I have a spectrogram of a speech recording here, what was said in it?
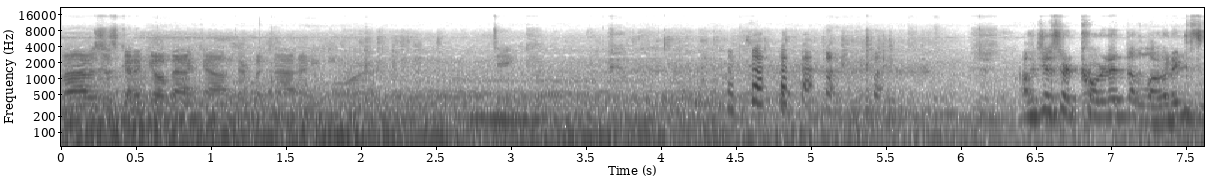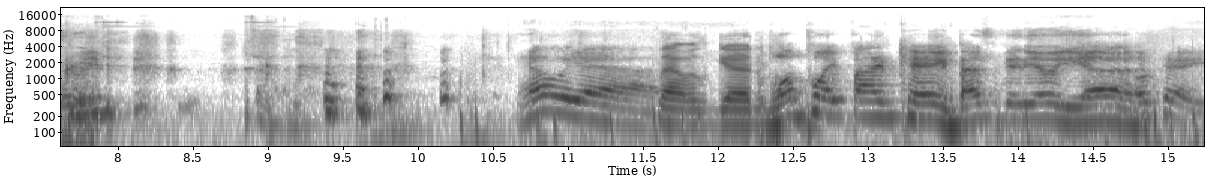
Well, I was just gonna go back out there, but not anymore. Dick. I just recorded the loading screen. Hell yeah! That was good. 1.5k, best video yet. Okay,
